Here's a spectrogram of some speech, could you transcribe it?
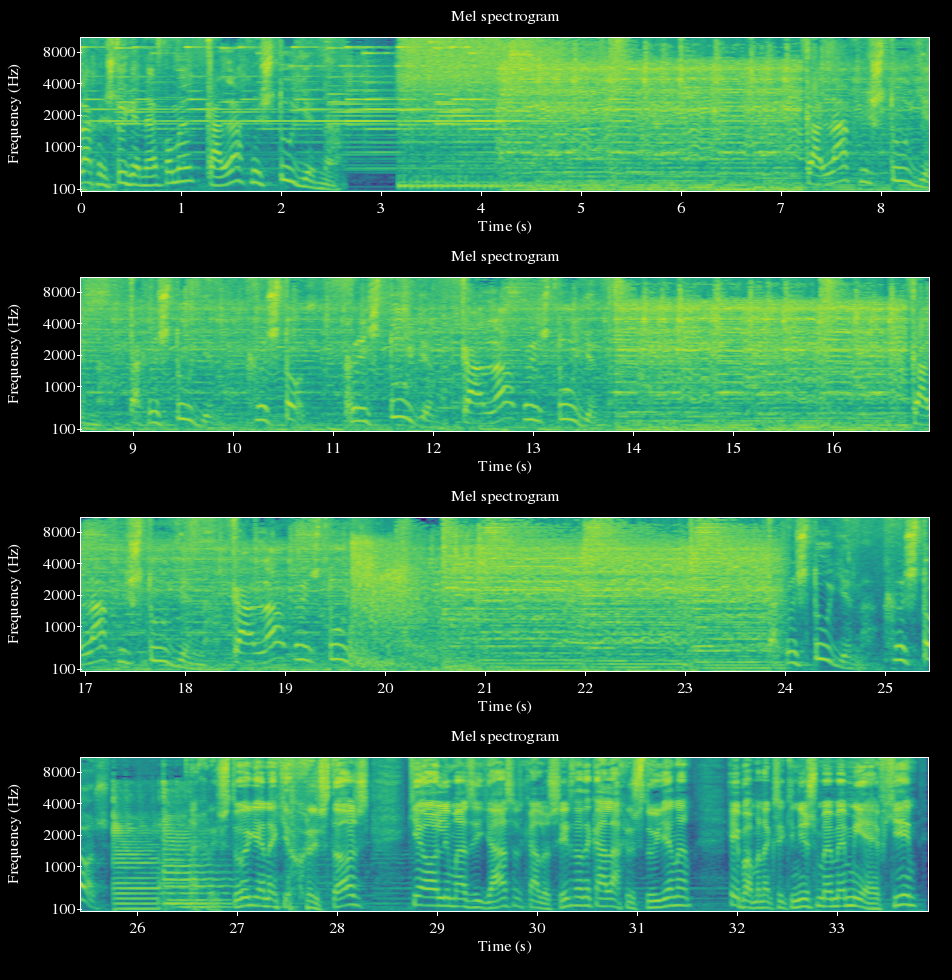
Καλά Χριστούγεννα εύχομαι. Καλά Χριστούγεννα. Καλά Χριστούγεννα. Τα Χριστούγεννα. Χριστός. Χριστούγεννα. Καλά Χριστούγεννα. Καλά Χριστούγεννα. Καλά Χριστούγεννα. Χριστούγεννα. Χριστός. Τα Χριστούγεννα και ο Χριστός και όλοι μαζί. Γεια σας, καλώς ήρθατε. Καλά Χριστούγεννα. Είπαμε να ξεκινήσουμε με μία ευχή.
